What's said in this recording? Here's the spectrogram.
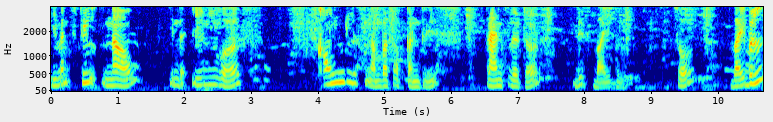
even still now in the universe countless numbers of countries translated this Bible. So Bible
